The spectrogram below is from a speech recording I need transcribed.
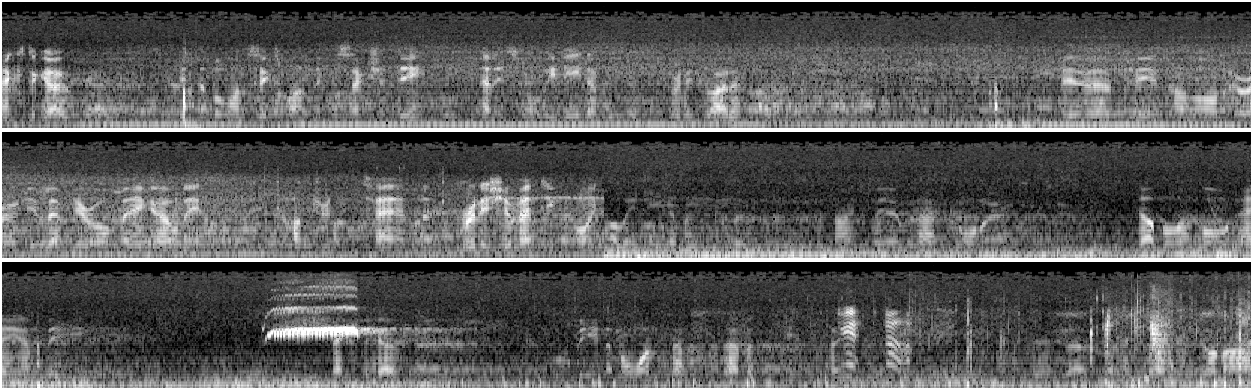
Next to go is number 161 in section D, and it's Holly Needham, British rider. Yeah, she's on on her own 11-year-old Bay Gelding. 110 British eventing point. Holly Needham and Clue nicely over that corner. Double for A and B. Next to go will be number 177 in section D. And it is uh, Melissa John I.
